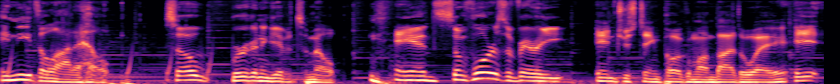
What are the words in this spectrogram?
It needs a lot of help. So, we're gonna give it some help. and Sunflora is a very interesting Pokemon, by the way. It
